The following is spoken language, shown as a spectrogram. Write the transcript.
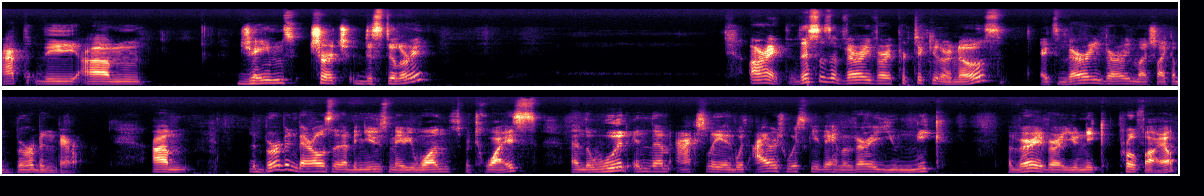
at the um, James Church Distillery. All right, this is a very, very particular nose. It's very, very much like a bourbon barrel. Um, the bourbon barrels that have been used maybe once or twice, and the wood in them actually, and with Irish whiskey, they have a very unique, a very, very unique profile.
